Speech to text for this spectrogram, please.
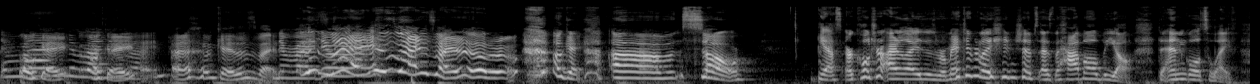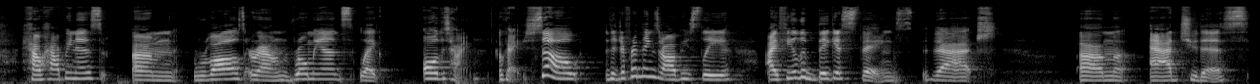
Never mind. Okay. Never mind. okay. Never mind. Uh, okay. This is fine. Never mind, This is never fine. It's fine. It's fine. No, no, no. Okay. Um. So. Yes, our culture idolizes romantic relationships as the have all be all, the end goal to life. How happiness um, revolves around romance, like all the time. Okay, so the different things are obviously, I feel the biggest things that um, add to this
